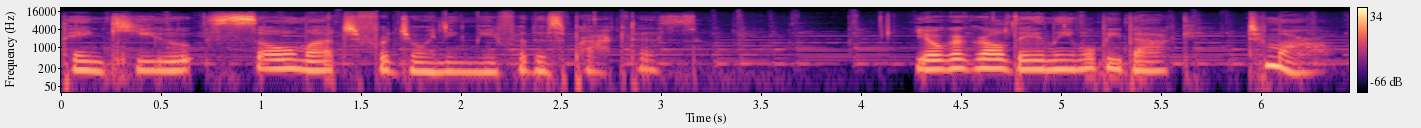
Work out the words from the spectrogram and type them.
Thank you so much for joining me for this practice. Yoga Girl Daily will be back tomorrow.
